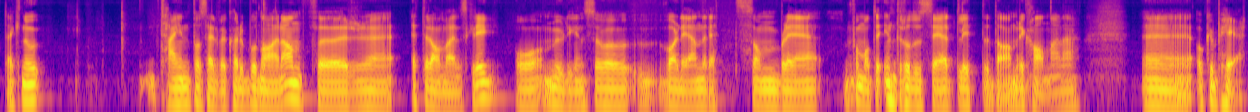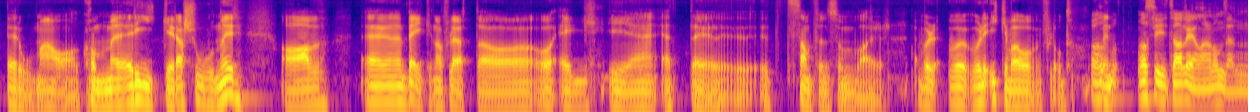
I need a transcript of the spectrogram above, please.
det er ikke noe tegn på selve carbonaraen før etter annen verdenskrig. Og muligens så var det en rett som ble på en måte introdusert litt da amerikanerne eh, okkuperte Roma og kom med rike rasjoner av bacon og fløte og, og egg i eh, et, eh, et samfunn som var hvor, hvor det ikke var overflod. Hva, Men hva sier italienerne om den?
